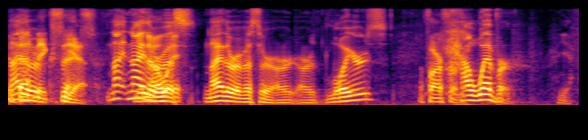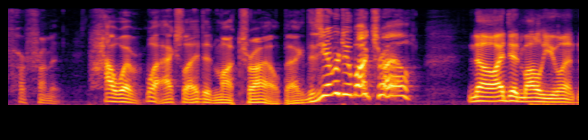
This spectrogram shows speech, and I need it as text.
that makes sense. Yeah. You neither know, of us. Neither of us are, are, are lawyers. Far from it. However, yeah, far from it. However, well, actually, I did mock trial back. Did you ever do mock trial? No, I did Model UN.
